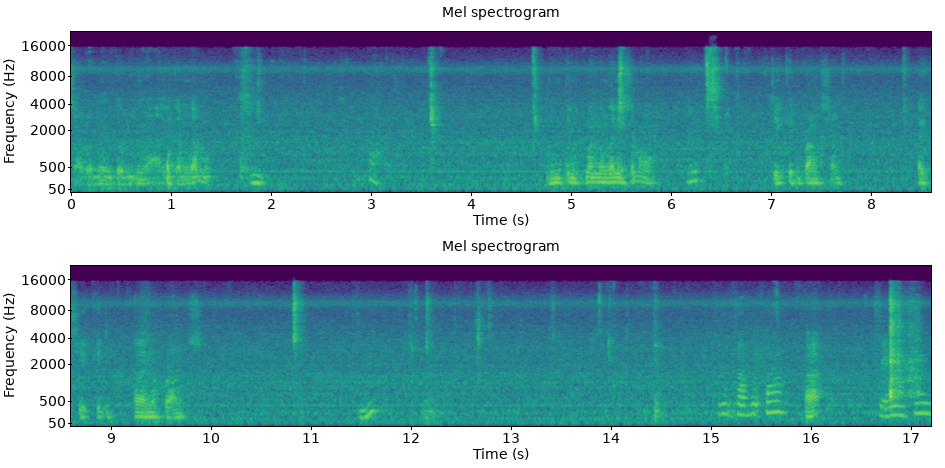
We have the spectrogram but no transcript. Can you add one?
Sarap ng tubig na aligamgam mo. Yung tinikman nung ganito mga pranks yan. Like chicken. Ano pranks. Ang sabi pa. Ha? Kaya natin.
